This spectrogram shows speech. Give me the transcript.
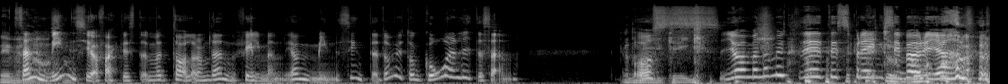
är Sen så. minns jag faktiskt, om jag talar om den filmen, jag minns inte. De är ute och går lite sen. Ja, det var Och ju krig. Ja, men de är det, det sprängs i början.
